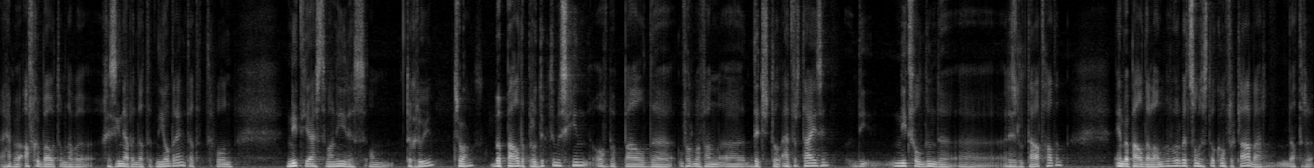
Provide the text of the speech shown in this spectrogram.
hebben we afgebouwd omdat we gezien hebben dat het niet opbrengt, dat het gewoon niet de juiste manier is om te groeien. Zoals? Bepaalde producten misschien, of bepaalde vormen van uh, digital advertising, die niet voldoende uh, resultaat hadden. In bepaalde landen bijvoorbeeld, soms is het ook onverklaarbaar dat er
